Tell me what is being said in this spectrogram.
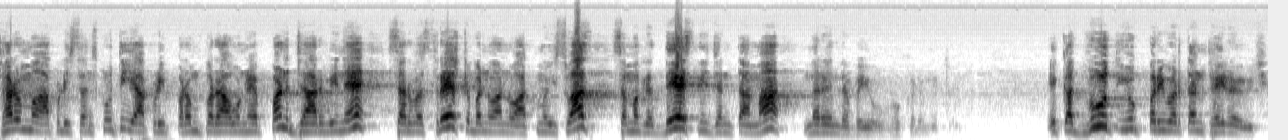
ધર્મ, આપણી સંસ્કૃતિ, આપણી પરંપરાઓને પણ જાળવીને સર્વશ્રેષ્ઠ બનવાનો આત્મવિશ્વાસ સમગ્ર દેશની જનતામાં નરેન્દ્રભાઈ ઊભો કર્યો એક અદ્ભુત યુગ પરિવર્તન થઈ રહ્યું છે.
